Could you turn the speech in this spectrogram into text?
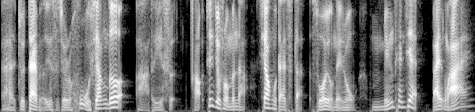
呃，就代表的意思就是互相的啊的意思。好，这就是我们的相互代词的所有内容。我们明天见，拜拜。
